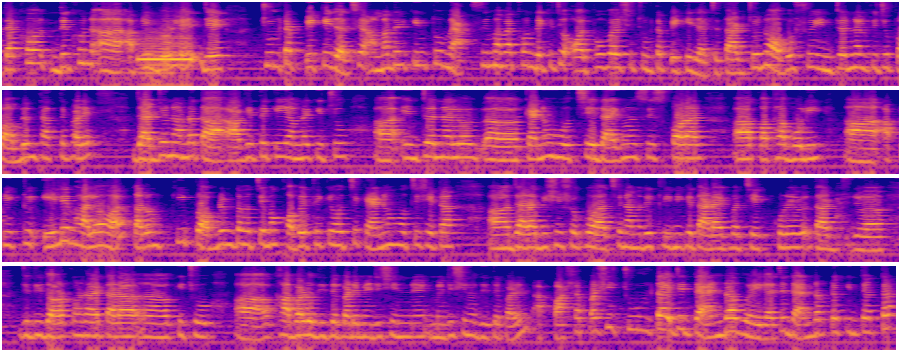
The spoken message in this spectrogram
দেখো দেখুন আপনি বললেন যে চুলটা পেকে যাচ্ছে। আমাদের কিন্তু ম্যাক্সিমাম এখন দেখেছি অল্প বয়সে চুলটা পেকে যাচ্ছে। তার জন্য অবশ্যই ইন্টারনাল কিছু প্রবলেম থাকতে পারে। যার জন্য আমরা তা আগে থেকেই আমরা কিছু ইন্টারনালও কেন হচ্ছে ডায়াগনোসিস করার কথা বলি। আপনি একটু এলে ভালো হয়। কারণ কি প্রবলেমটা হচ্ছে এবং কবে থেকে হচ্ছে, কেন হচ্ছে সেটা যারা বিশেষজ্ঞ আছেন আমাদের ক্লিনিকে তারা একবার চেক করে তার যদি দরকার হয় তারা কিছু খাবারও দিতে পারে মেডিসিন মেডিসিনও দিতে পারেন। পাশাপাশি চুলটায় যে ড্যান্ড্রফ হয়ে গেছে ড্যান্ড্রফটা কিন্তু একটা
